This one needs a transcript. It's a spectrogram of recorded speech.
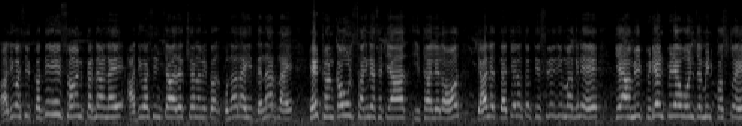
आदिवासी कधीही सहन करणार नाही. आदिवासींचे आरक्षण आम्ही क- कुणालाही देणार नाही. हे ठणकावून सांगण्यासाठी आज इथं आलेलो आहोत. त्याने त्याच्यानंतर तिसरी जी मागणी आहे की आम्ही पिढ्यान पिढ्या वन जमीन कसतोय.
